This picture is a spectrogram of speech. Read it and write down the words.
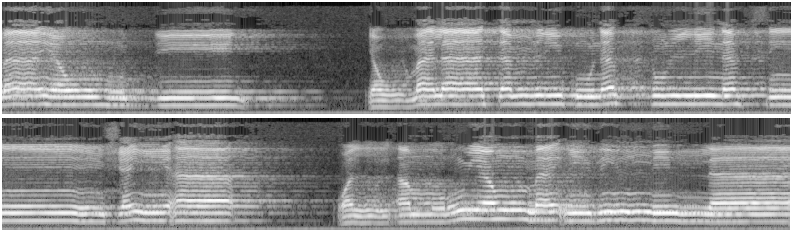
ما يوم الدين. يوم لا تملك نفس لنفس شيئا. والأمر يومئذ لله.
